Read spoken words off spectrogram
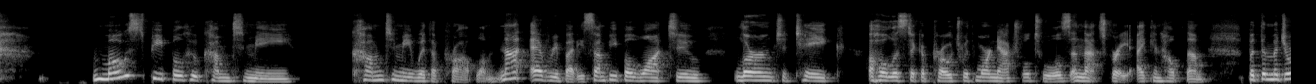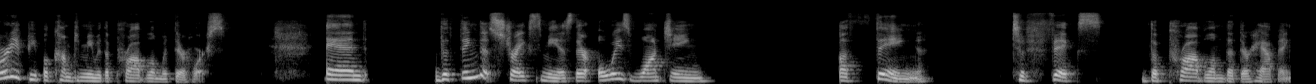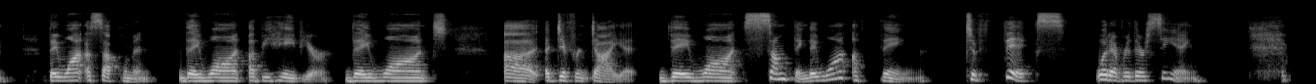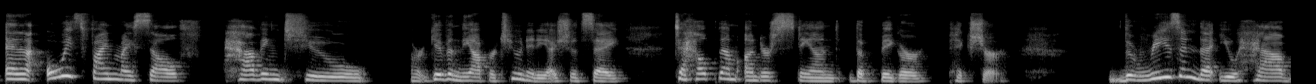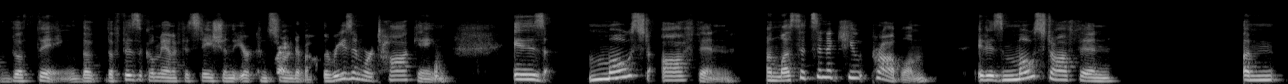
most people who come to me come to me with a problem. Not everybody. Some people want to learn to take a holistic approach with more natural tools, and that's great. I can help them. But the majority of people come to me with a problem with their horse. And the thing that strikes me is they're always wanting a thing to fix the problem that they're having. They want a supplement. They want a behavior. They want uh, a different diet. They want something. They want a thing to fix whatever they're seeing. And I always find myself having to, or given the opportunity, I should say, to help them understand the bigger picture. The reason that you have the thing, the, the physical manifestation that you're concerned about, the reason we're talking is most often, unless it's an acute problem, it is most often a, m-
